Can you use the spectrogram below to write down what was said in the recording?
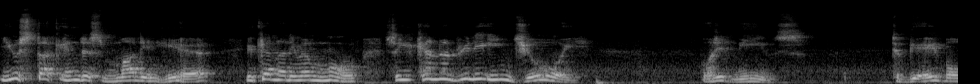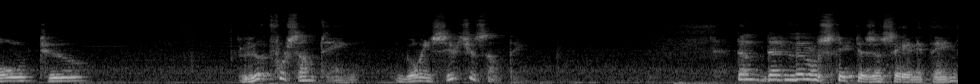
You stuck in this mud in here, you cannot even move, so you cannot really enjoy what it means to be able to look for something, go in search of something. The, the little stick doesn't say anything.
